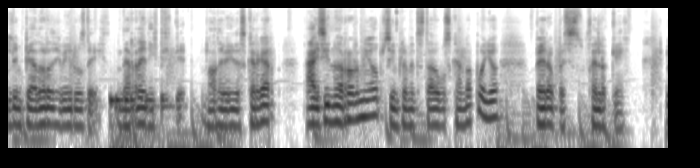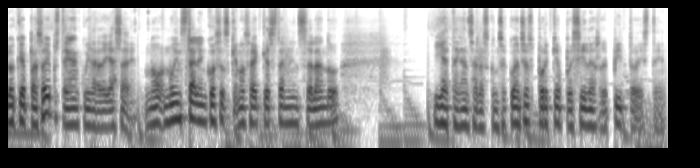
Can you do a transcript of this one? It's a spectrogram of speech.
limpiador de virus de, de Reddit que no debí descargar. Ahí sí no error mío, simplemente estaba buscando apoyo, pero pues fue lo que, lo que pasó y pues tengan cuidado, ya saben, no, no instalen cosas que no saben que están instalando y ya tenganse las consecuencias porque pues sí les repito, este,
